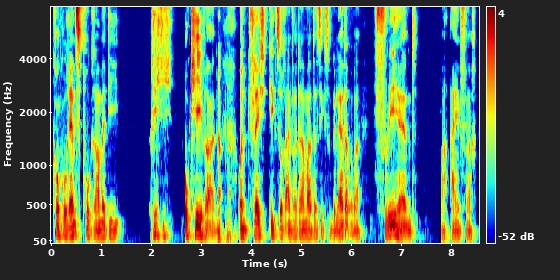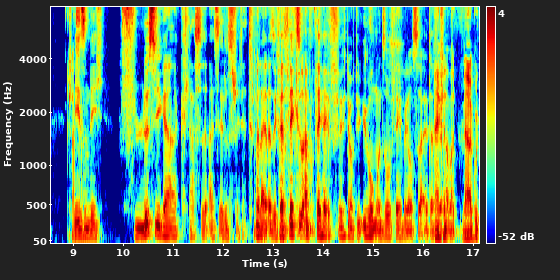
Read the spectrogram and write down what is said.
Konkurrenzprogramme, die richtig okay waren. Ja, ja. Und vielleicht liegt es auch einfach daran, dass ich so gelernt habe, aber Freehand war einfach Klasse. wesentlich flüssiger, klasse als Illustrator. Tut mir leid, also ich weiß, vielleicht so einfach, vielleicht vielleicht noch die Übungen und so, vielleicht bin ich auch so alt Ja, dafür, ich find, aber ja gut,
